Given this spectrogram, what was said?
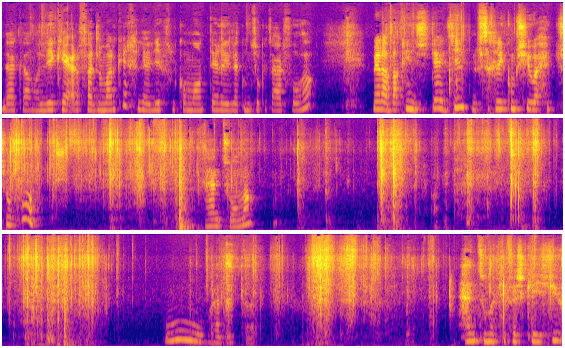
d'accord اللي كيعرف هاد الماركة خليها لي في ال commentaire إلا كنتو كتعرفوها. mais راه باقيين جدادين نفسخ لكم شي واحد تشوفوه ها نتوما. أوه هذا الدار ها نتوما كيفاش كيجيو؟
